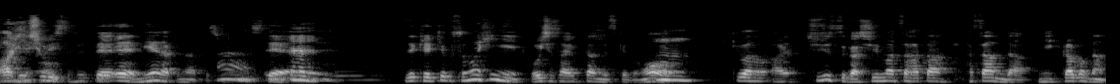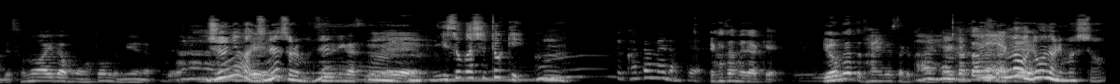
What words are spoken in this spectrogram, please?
あ、びっくりして、ええ、見えなくなってしまいまして、えで、結局その日にお医者さん行ったんですけどえ。も、うん。結局あの、あれ、手術が週末はた挟んだ3日後なんで、その間もうほとんど見えなくて。12月ね、ええそれもね。12月うんええうん忙しい時。うん。で、片目だけ。え、片目だけ。両目だと大変でしたけど、大変え片目だけ。え今はどうなりました？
